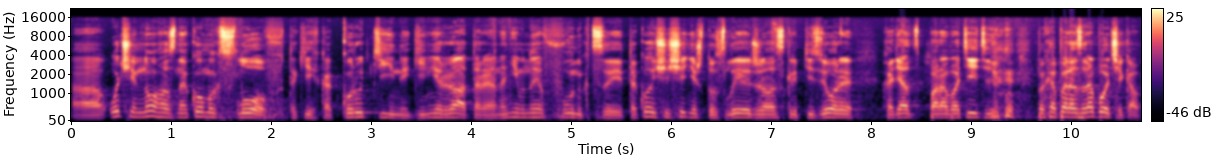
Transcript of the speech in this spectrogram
А, Очень много знакомых слов, таких как корутины, генераторы, анонимные функции. Такое ощущение, что злые JavaScript-изеры хотят поработить PHP-разработчиков.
